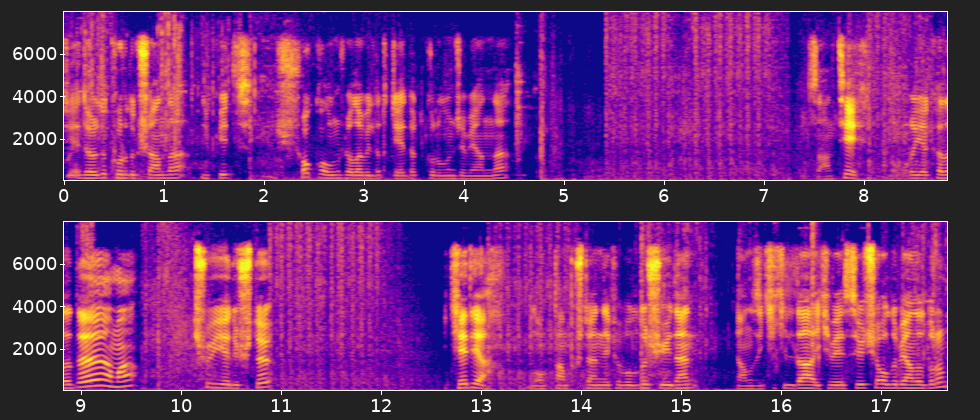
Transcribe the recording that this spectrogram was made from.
C4'ü kurduk şu anda. Liquid şok olmuş olabilir C4 kurulunca bir anda. Zanti doğru yakaladı ama Shui'ye düştü. Kedia long'tan push'tan nefi buldu. Shui'den yalnız 2 kill daha 2 vs 3 oldu bir anda durum.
